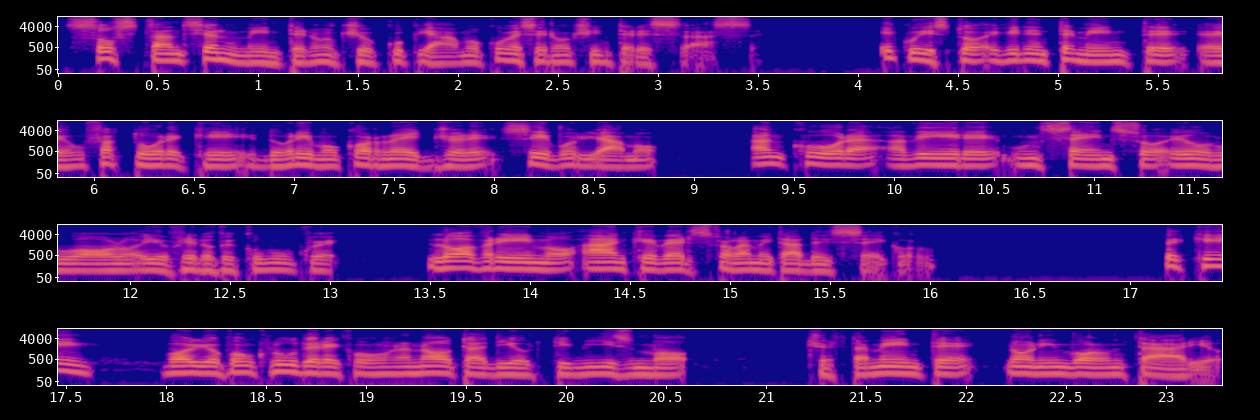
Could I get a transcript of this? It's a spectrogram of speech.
sostanzialmente non ci occupiamo, come se non ci interessasse. E questo evidentemente è un fattore che dovremo correggere se vogliamo ancora avere un senso e un ruolo, io credo che comunque lo avremo anche verso la metà del secolo. Perché voglio concludere con una nota di ottimismo certamente non involontario,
